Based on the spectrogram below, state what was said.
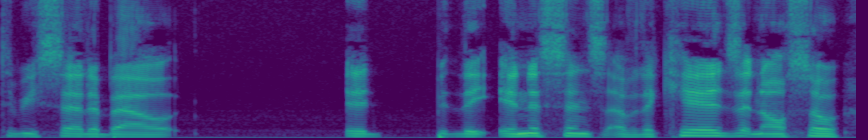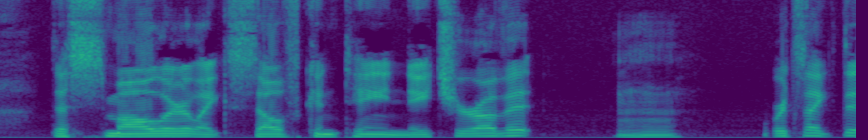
to be said about it, the innocence of the kids, and also the smaller, like self-contained nature of it. mm-hmm. Where it's like the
